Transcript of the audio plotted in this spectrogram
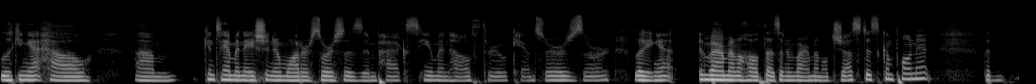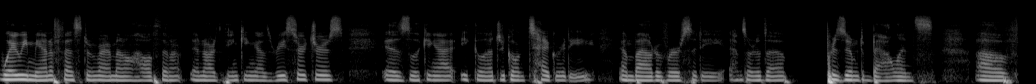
looking at how um, contamination in water sources impacts human health through cancers or looking at environmental health as an environmental justice component. But the way we manifest environmental health in our, in our thinking as researchers is looking at ecological integrity and biodiversity and sort of the presumed balance of,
